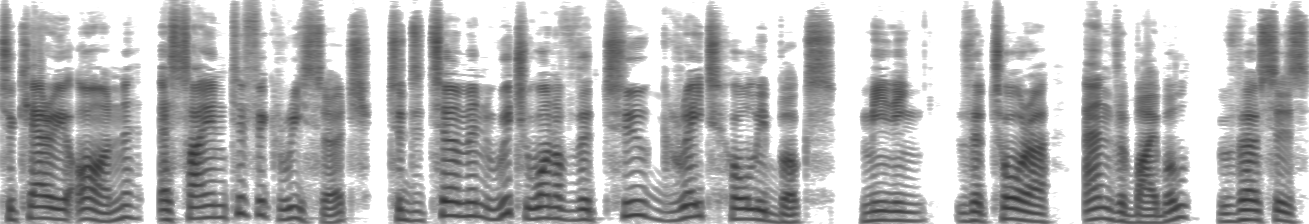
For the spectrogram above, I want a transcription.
to carry on a scientific research to determine which one of the two great holy books, meaning the Torah and the Bible, versus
